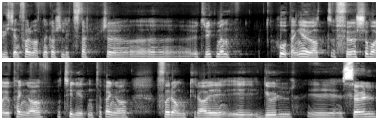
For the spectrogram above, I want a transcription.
ukjent farvann er kanskje litt sterkt uttrykk, men Hovedpoenget er jo at før så var jo penger og tilliten til penger forankra i, i, gull, i sølv.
